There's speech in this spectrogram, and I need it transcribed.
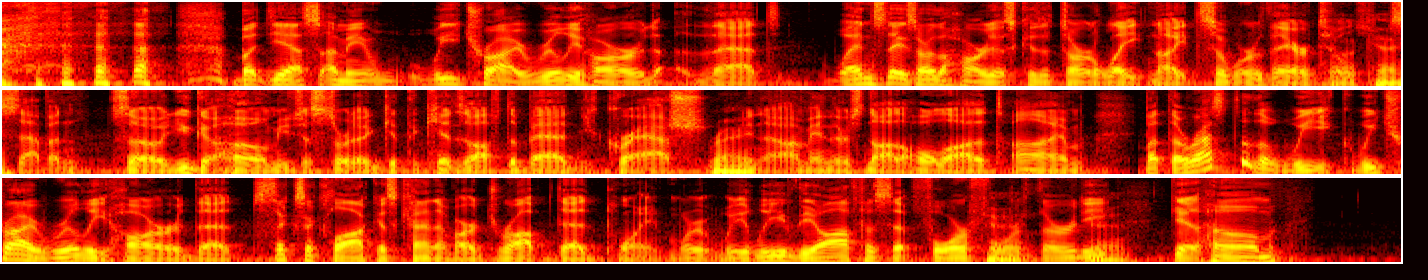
but yes, I mean, we try really hard that Wednesdays are the hardest because it's our late night, so we're there till Okay. seven. So you go home, you just sort of get the kids off to bed, and you crash. Right. You know, I mean, there's not a whole lot of time. But the rest of the week, we try really hard that six o'clock is kind of our drop dead point. Where we leave the office at four, four thirty, get home.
